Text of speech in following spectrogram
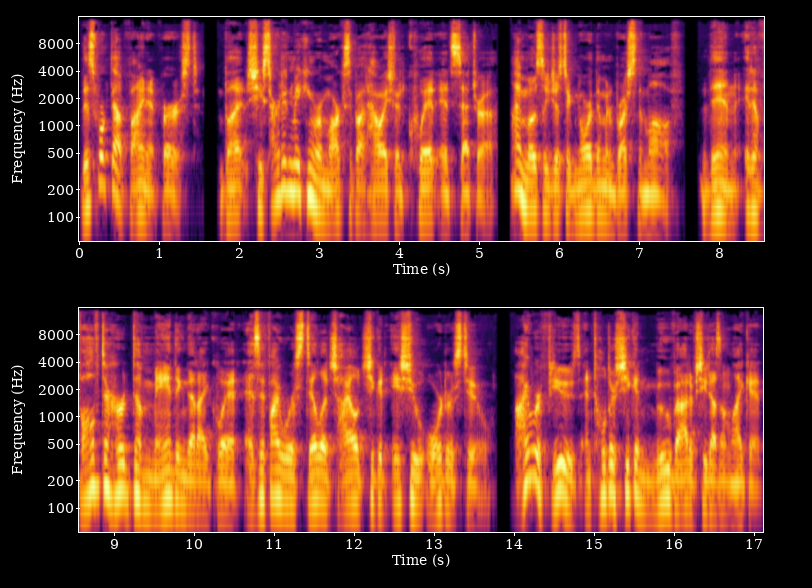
This worked out fine at first. But she started making remarks about how I should quit, etc. I mostly just ignored them and brushed them off. Then it evolved to her demanding that I quit as if I were still a child she could issue orders to. I refused and told her she can move out if she doesn't like it.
